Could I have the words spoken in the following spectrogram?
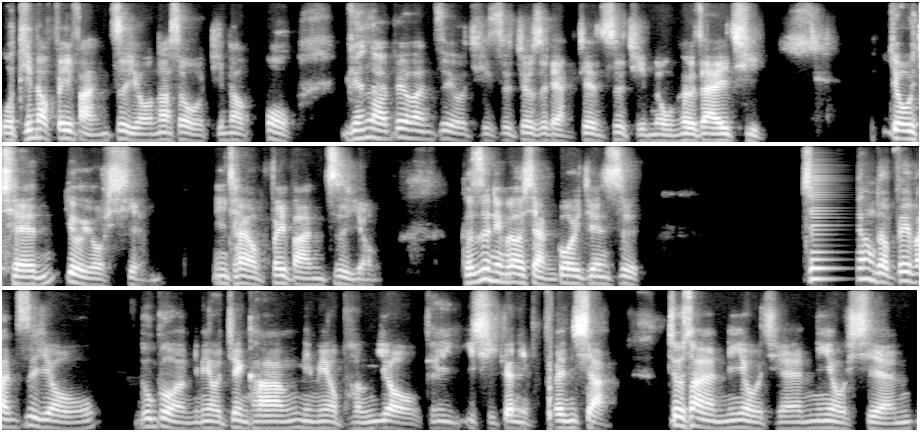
我听到非凡自由，那时候我听到哦，原来非凡自由其实就是两件事情融合在一起，有钱又有闲，你才有非凡自由。可是你没有想过一件事？这样的非凡自由，如果你没有健康，你没有朋友可以一起跟你分享，就算你有钱，你有闲，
